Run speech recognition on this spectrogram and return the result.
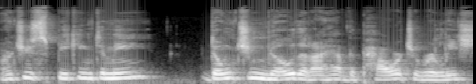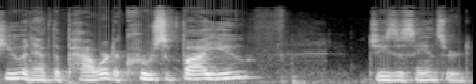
Aren't you speaking to me? Don't you know that I have the power to release you and have the power to crucify you? Jesus answered,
